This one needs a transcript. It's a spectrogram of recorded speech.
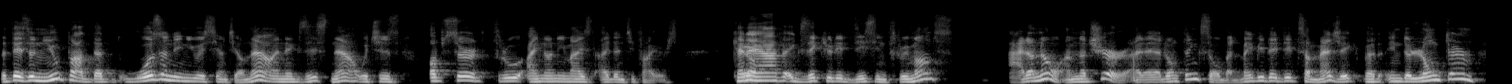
But there's a new part that wasn't in UAC until now and exists now, which is observed through anonymized identifiers. Can yeah. I have executed this in three months? I don't know. I'm not sure. I, I, don't think so, but maybe they did some magic. But in the long term,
